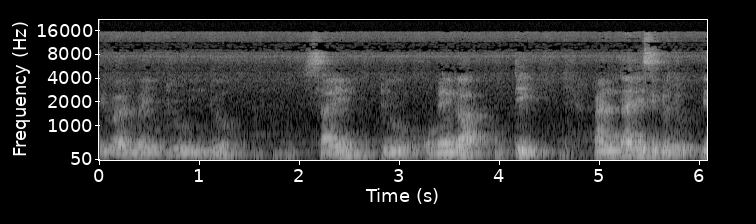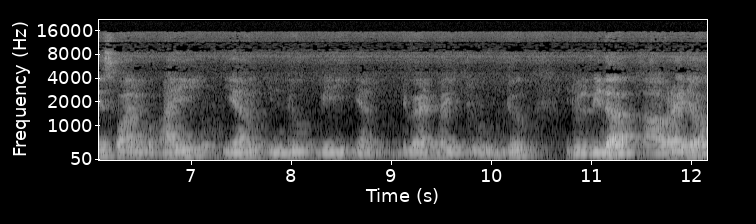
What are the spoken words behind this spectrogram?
divided by 2 into sine 2 omega t. And that is equal to this value I m into Vm divided by 2 into it will be the average of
